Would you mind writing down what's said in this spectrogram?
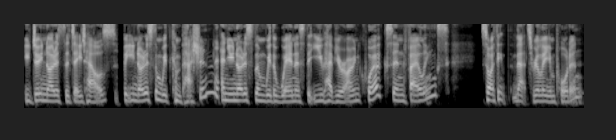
you do notice the details, but you notice them with compassion and you notice them with awareness that you have your own quirks and failings. So I think that's really important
